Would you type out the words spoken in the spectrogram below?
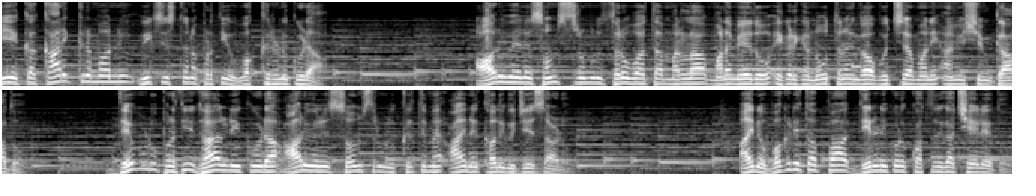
ఈ యొక్క కార్యక్రమాన్ని వీక్షిస్తున్న ప్రతి ఒక్కరిని కూడా. ఆరు వేల సంవత్సరముల తరువాత మరలా మనమేదో ఇక్కడికి నూతనంగా వచ్చామని ఆ విషయం కాదు. దేవుడు ప్రతి దానిని కూడా ఆరు వేల సంవత్సరముల క్రితమే ఆయన కలుగు చేశాడు. ఆయన ఒకటి తప్ప దేనిని కూడా కొత్తగా చేయలేదు.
